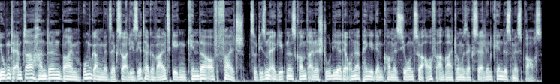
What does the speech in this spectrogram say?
Jugendämter handeln beim Umgang mit sexualisierter Gewalt gegen Kinder oft falsch. Zu diesem Ergebnis kommt eine Studie der unabhängigen Kommission zur Aufarbeitung sexuellen Kindesmissbrauchs.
